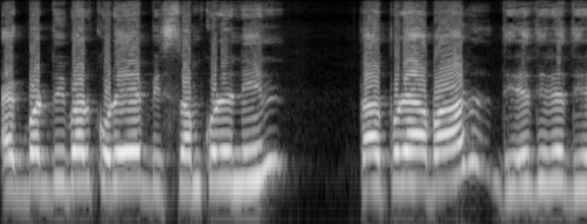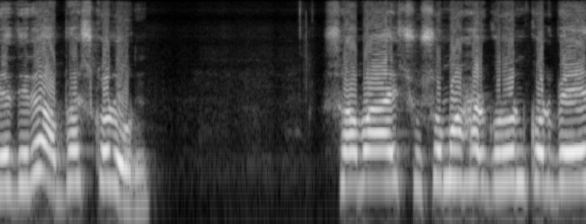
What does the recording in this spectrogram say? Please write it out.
একবার দুইবার করে বিশ্রাম করে নিন, তারপরে আবার ধীরে ধীরে ধীরে ধীরে অভ্যাস করুন। সবাই সুষম আহার গ্রহণ করবেন,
